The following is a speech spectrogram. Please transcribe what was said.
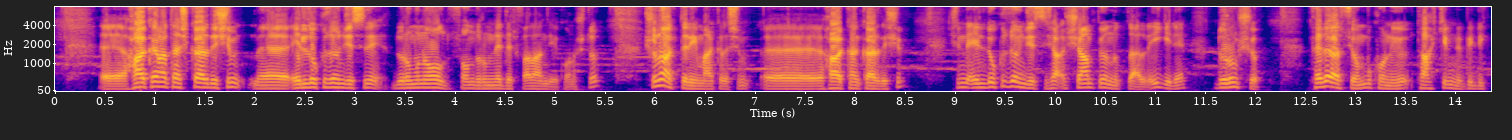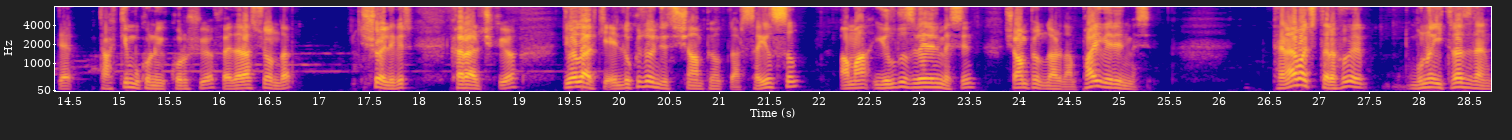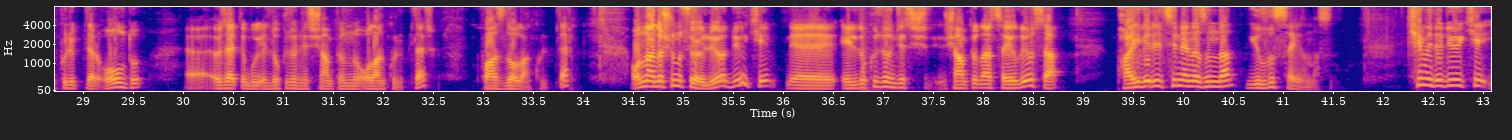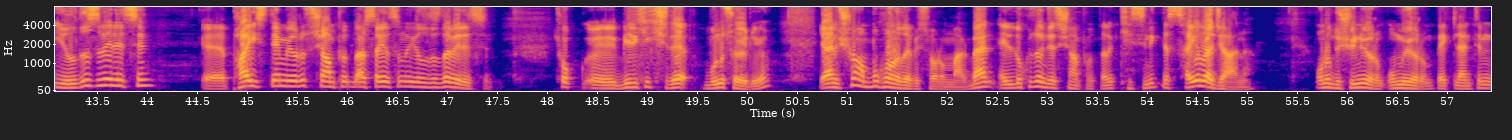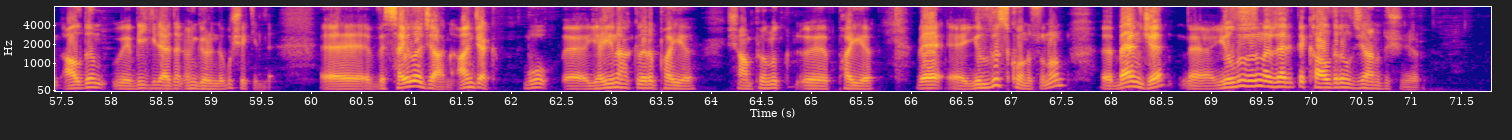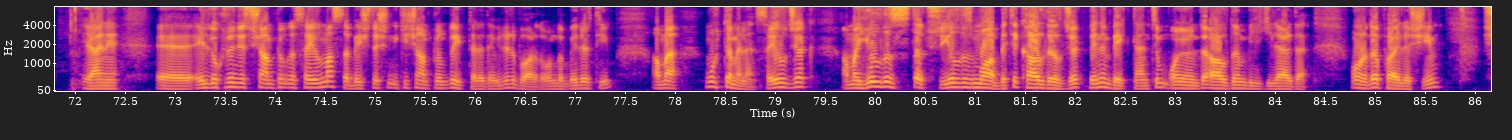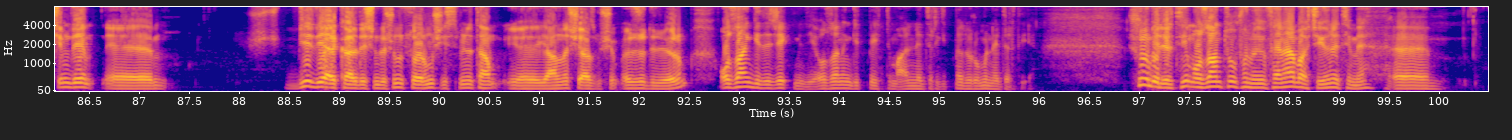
Ee, Hakan Ataş kardeşim e, 59 öncesi durumu ne oldu? Son durum nedir falan diye konuştu. Şunu aktarayım arkadaşım e, Hakan kardeşim. Şimdi 59 öncesi şampiyonluklarla ilgili durum şu. Federasyon bu konuyu tahkimle birlikte tahkim bu konuyu konuşuyor. Federasyonda şöyle bir karar çıkıyor. Diyorlar ki 59 öncesi şampiyonluklar sayılsın ama yıldız verilmesin. Şampiyonlardan pay verilmesin. Fenerbahçe tarafı ve buna itiraz eden kulüpler oldu. Ee, özellikle bu 59 öncesi şampiyonluğu olan kulüpler. Fazla olan kulüpler. Onlar da şunu söylüyor. Diyor ki e, 59 öncesi şampiyonlar sayılıyorsa pay verilsin en azından yıldız sayılmasın. Kimi de diyor ki yıldız verilsin. E, pay istemiyoruz. Şampiyonlar sayılsın yıldızda verilsin. Çok e, bir iki kişi de bunu söylüyor. Yani şu an bu konuda bir sorun var. Ben 59 öncesi şampiyonların kesinlikle sayılacağını onu düşünüyorum, umuyorum. Beklentim aldığım bilgilerden öngörümde bu şekilde. E, ve sayılacağını ancak bu e, yayın hakları payı, şampiyonluk e, payı ve e, yıldız konusunun e, bence e, yıldızın özellikle kaldırılacağını düşünüyorum. Yani e, 59 öncesi şampiyonluğu sayılmazsa Beşiktaş'ın iki şampiyonluğu da iptal edebilir bu arada onu da belirteyim. Ama muhtemelen sayılacak. Ama yıldız statüsü, yıldız muhabbeti kaldırılacak. Benim beklentim o yönde aldığım bilgilerden. Onu da paylaşayım. Şimdi e, bir diğer kardeşim de şunu sormuş. ismini tam e, yanlış yazmışım. Özür diliyorum. Ozan gidecek mi diye. Ozan'ın gitme ihtimali nedir? Gitme durumu nedir diye. Şunu belirteyim. Ozan Tufan'ın Fenerbahçe yönetimi e,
